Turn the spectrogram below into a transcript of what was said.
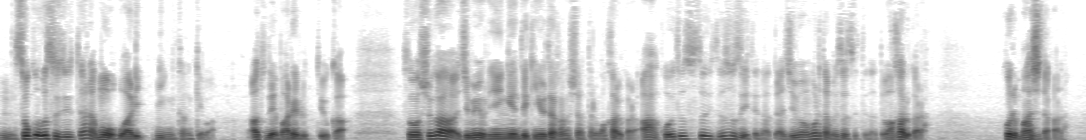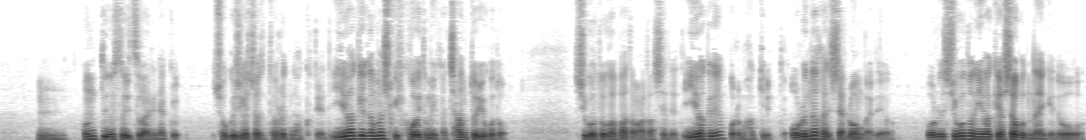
うん、そこ嘘ついたらもう終わり、人間関係は。後でバレるっていうか、その人が自分より人間的に豊かな人だったら分かるから、ああ、こいつ嘘ついてんだって、自分を守るため嘘ついてんだって分かるから。これマジだから。うん。本当に嘘偽りなく、食事がちょっと取れてなくて、言い訳がましく聞こえてもいいからちゃんと言うこと。仕事がバタバタしてて言い訳だよ、これもはっきり言って。俺の中でしたら論外だよ。俺仕事の言い訳はしたことないけど、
